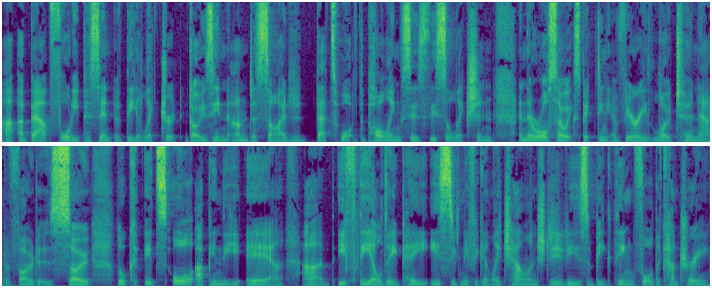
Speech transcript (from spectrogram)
uh, about 40% of the electorate goes in undecided. That's what the polling says this election. And they're also expecting a very low turnout of voters. So, look, it's all up in the air. Uh, if the LDP is significantly challenged, it is a big thing for the country.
